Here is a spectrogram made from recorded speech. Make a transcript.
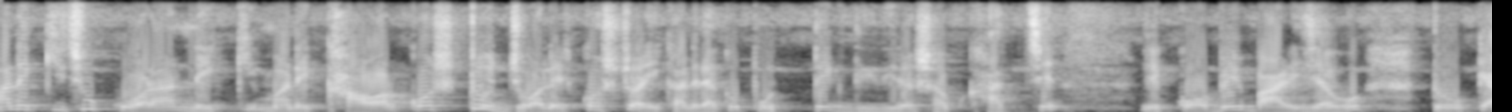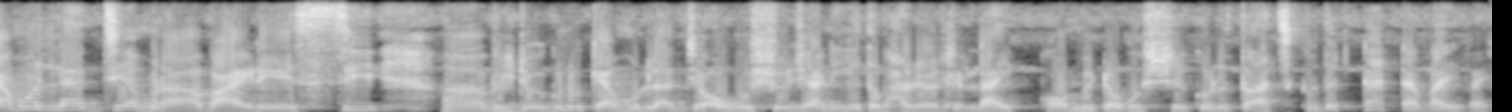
মানে কিছু করার নেই মানে খাওয়ার কষ্ট, জলের কষ্ট। আর এখানে দেখো প্রত্যেক দিদিরা সব খাচ্ছে যে কবে বাড়ি যাব। তো কেমন লাগছে? আমরা বাইরে এসছি। ভিডিওগুলো কেমন লাগছে? অবশ্যই জানিয়ে তো ভালো লাগছে লাইক কমেন্ট অবশ্যই করল তো আজকে আমাদের টাটা বাই বাই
